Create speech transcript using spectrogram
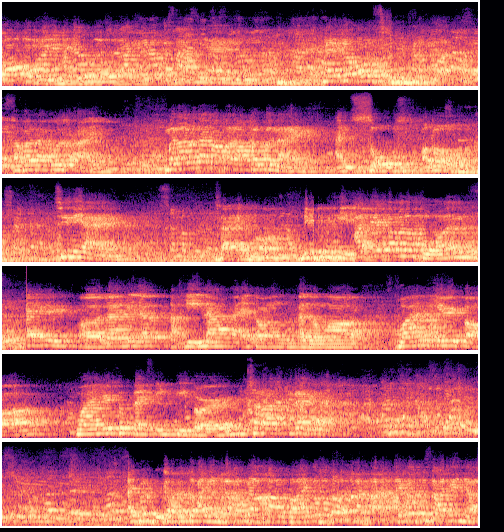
Oo, ay, alam mo, lagi dito kasama yan. Medyo old school. Naparapol tayo. Marami paparapal tonight. I'm so... Abo. Sino yan? Sayin mo. Hindi ko nakikita. Ate ka mo ng phone? Oh, dahil nakila ka itong ano mo, one year to, one year supply sa tutor. Sarap, hindi. Ay, pero bigyan ko Ay, nakakaba. Ikaw pa- ikaw pa sabi niya,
